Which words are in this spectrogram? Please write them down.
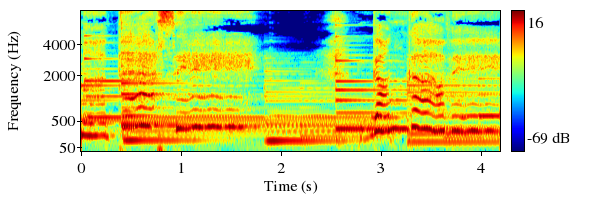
Matarse, gangave.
